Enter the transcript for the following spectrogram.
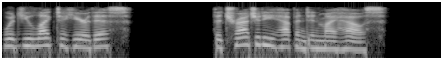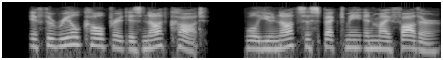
Would you like to hear this? The tragedy happened in my house. If the real culprit is not caught, will you not suspect me and my father?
